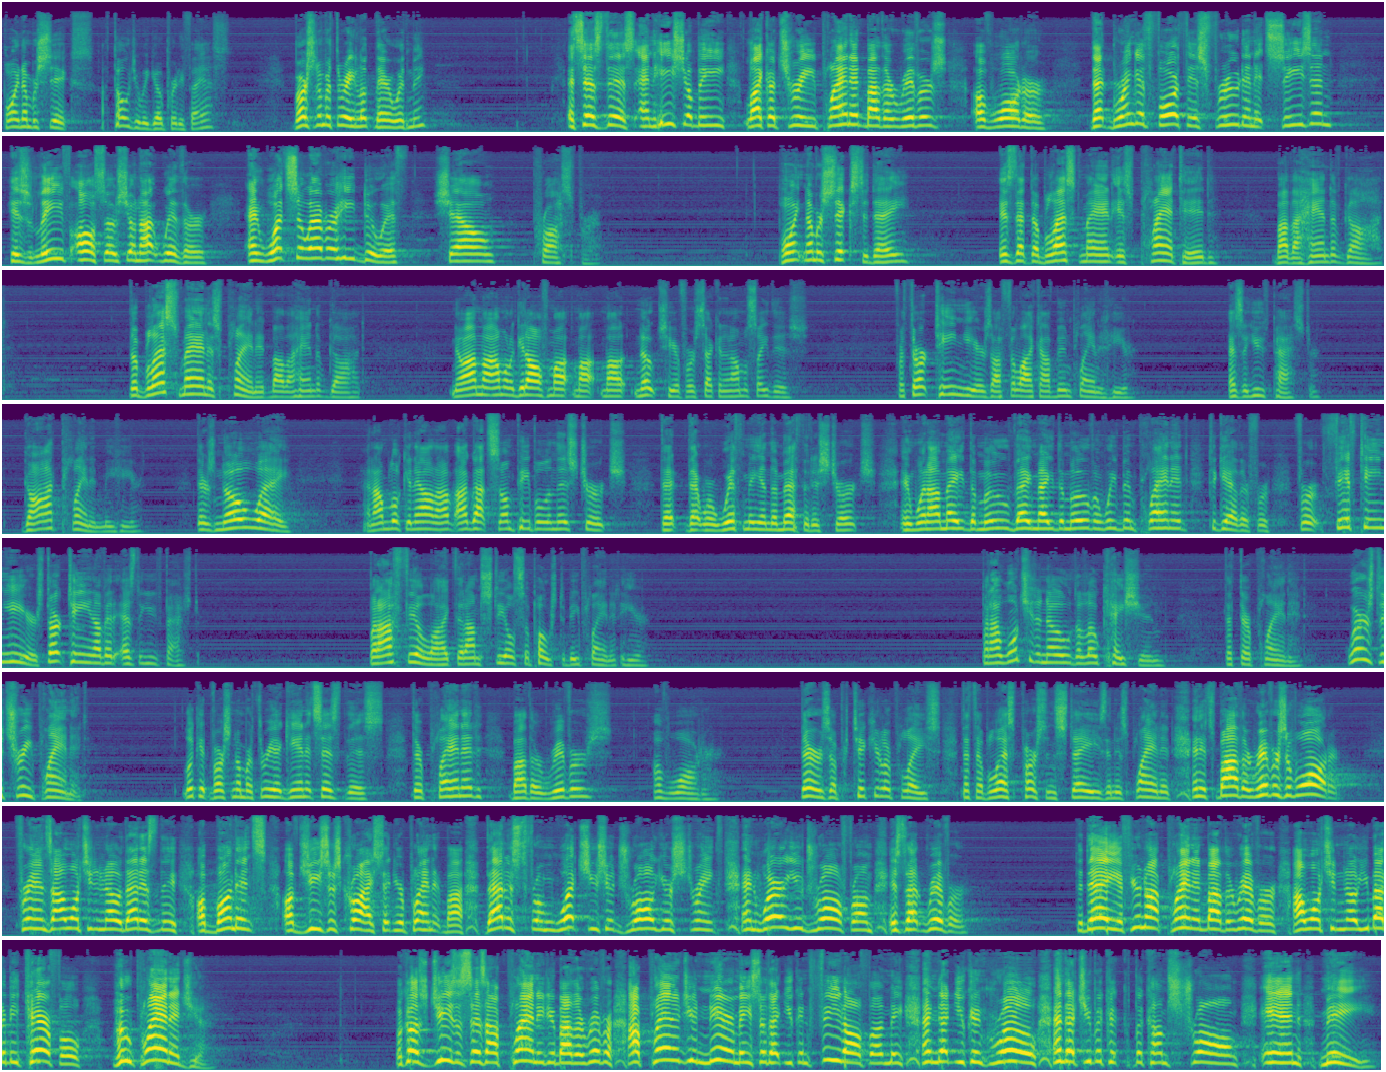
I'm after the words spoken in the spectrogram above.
Point number six. I told you we go pretty fast. Verse number three, look there with me. It says this And he shall be like a tree planted by the rivers of water that bringeth forth his fruit in its season. His leaf also shall not wither, and whatsoever he doeth shall prosper. Point number six today is that the blessed man is planted by the hand of God. The blessed man is planted by the hand of God. Now, I'm, I'm going to get off my, my, my notes here for a second, and I'm going to say this. For 13 years, I feel like I've been planted here as a youth pastor. God planted me here. There's no way, and I'm looking out, I've, I've got some people in this church that, that were with me in the Methodist church. And when I made the move, they made the move, and we've been planted together for, for 15 years, 13 of it as the youth pastor. But I feel like that I'm still supposed to be planted here. But I want you to know the location that they're planted. Where's the tree planted? Look at verse number three again. It says this They're planted by the rivers of water. There's a particular place that the blessed person stays and is planted, and it's by the rivers of water. Friends, I want you to know that is the abundance of Jesus Christ that you're planted by. That is from what you should draw your strength. And where you draw from is that river. Today, if you're not planted by the river, I want you to know you better be careful who planted you. Because Jesus says, I planted you by the river. I planted you near me so that you can feed off of me and that you can grow and that you become strong in me.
